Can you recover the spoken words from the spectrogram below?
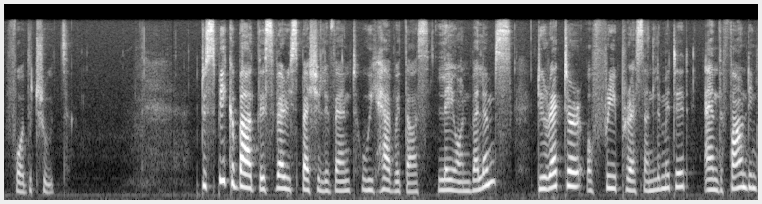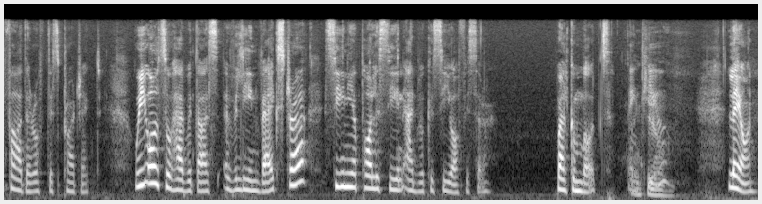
for the Truth. To speak about this very special event, we have with us Leon Willems, Director of Free Press Unlimited and the founding father of this project. We also have with us Evelien Wijkstra, Senior Policy and Advocacy Officer. Welcome both. Thank, Thank you. you. Leon,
